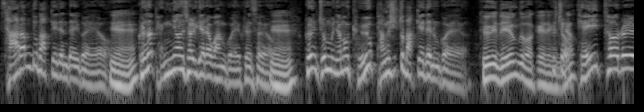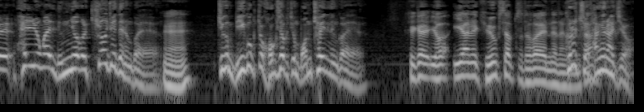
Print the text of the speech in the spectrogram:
사람도 바뀌어야 된다 이거예요. 예. 그래서 백년 설계라고 한 거예요. 그래서요. 예. 그건 좀 뭐냐면 교육 방식도 바뀌어야 되는 거예요. 교육의 내용도 바뀌어야 되겠죠. 그렇죠. 데이터를 활용할 능력을 키워줘야 되는 거예요. 예. 지금 미국도 거기서 지금 멈춰 있는 거예요. 그러니까 여- 이 안에 교육 사업도 들어가야 된다는 그렇죠. 겁니까? 당연하죠.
